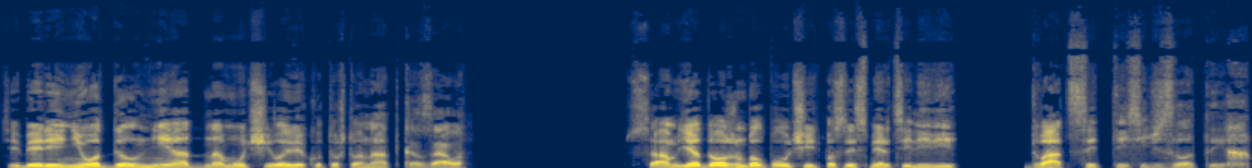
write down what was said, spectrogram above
Тиберий не отдал ни одному человеку то, что она отказала. Сам я должен был получить после смерти Ливии двадцать тысяч золотых.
